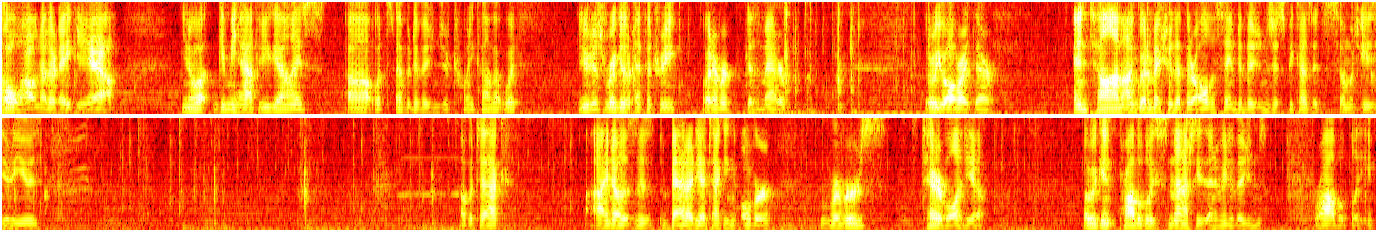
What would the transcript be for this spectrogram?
Oh, wow, another eight, yeah. You know what? Give me half of you guys. Uh, what type of divisions? You're 20 combat width. You're just regular infantry. Whatever. Doesn't matter. Throw you all right there. In time, I'm going to make sure that they're all the same divisions just because it's so much easier to use. Up attack. I know this is a bad idea, attacking over rivers. It's a terrible idea. But we can probably smash these enemy divisions. Probably.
